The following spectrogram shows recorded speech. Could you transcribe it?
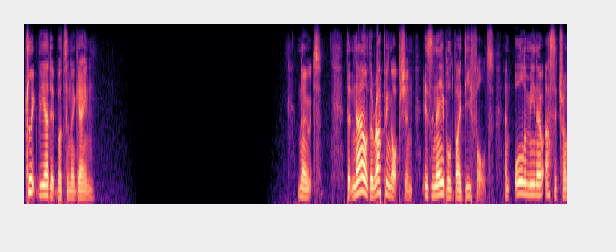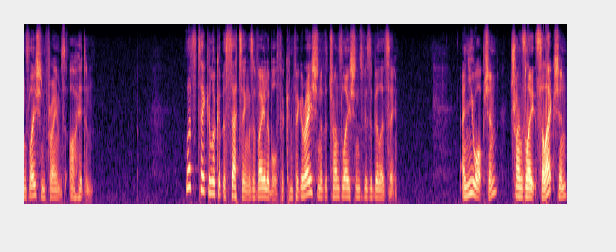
click the Edit button again. Note that now the wrapping option is enabled by default and all amino acid translation frames are hidden. Let's take a look at the settings available for configuration of the translation's visibility. A new option, Translate Selection,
